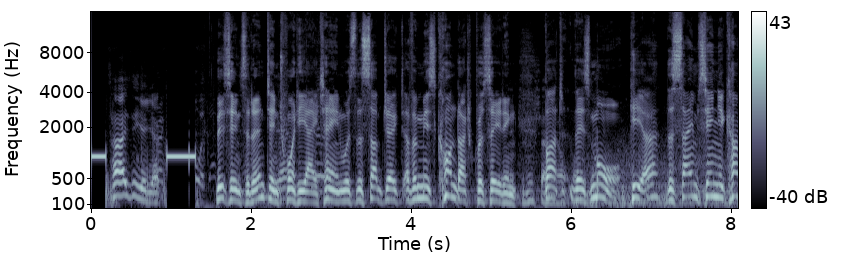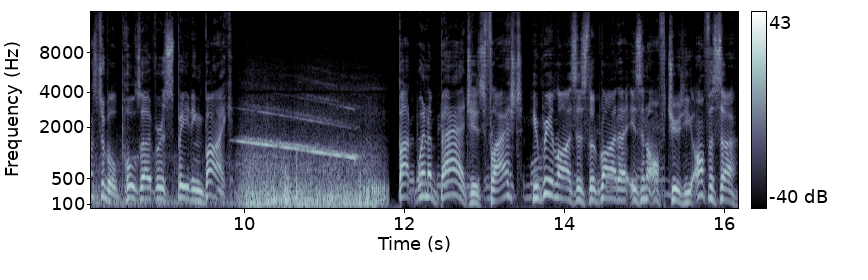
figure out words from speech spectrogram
to taser you. you This incident in 2018 was the subject of a misconduct proceeding, but there's more. Here, the same senior constable pulls over a speeding bike. But when a badge is flashed, he realises the rider is an off duty officer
